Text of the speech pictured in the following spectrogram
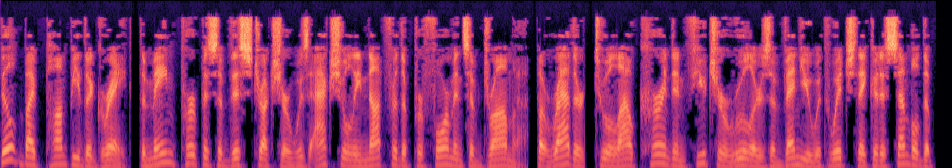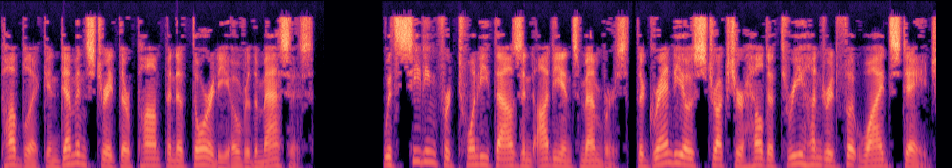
Built by Pompey the Great, the main purpose of this structure was actually not for the performance of drama, but rather, to allow current and future rulers a venue with which they could assemble the public and demonstrate their pomp and authority over the masses. With seating for 20,000 audience members, the grandiose structure held a 300-foot wide stage,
